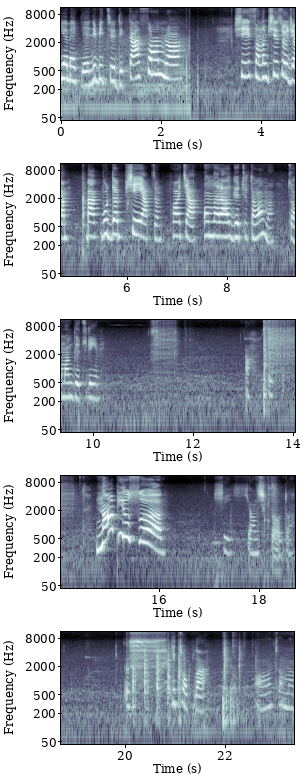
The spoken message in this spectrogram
Yemeklerini bitirdikten sonra şey sana bir şey söyleyeceğim. Bak burada bir şey yaptım. Parça. Onları al götür tamam mı? Tamam götüreyim. Ah, ne yapıyorsun? Şey yanlışlıkla oldu. Öf, git topla. Aa tamam.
